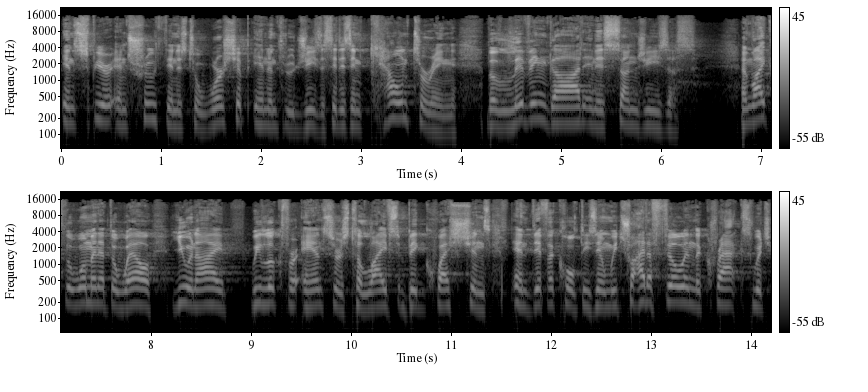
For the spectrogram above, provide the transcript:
in spirit and truth, then, is to worship in and through Jesus. It is encountering the living God in his son Jesus. And like the woman at the well, you and I, we look for answers to life's big questions and difficulties, and we try to fill in the cracks which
